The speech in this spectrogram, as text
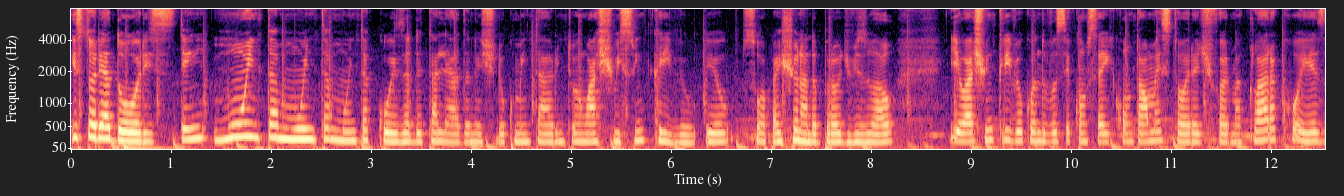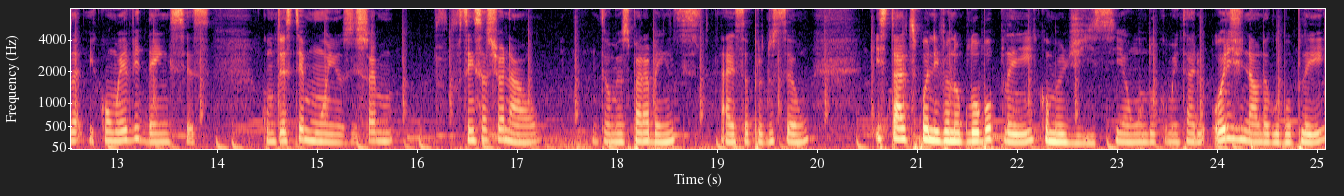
historiadores, tem muita, muita, muita coisa detalhada neste documentário, então eu acho isso incrível. Eu sou apaixonada por audiovisual e eu acho incrível quando você consegue contar uma história de forma clara, coesa e com evidências, com testemunhos. Isso é sensacional. Então, meus parabéns a essa produção. Está disponível no Globoplay, como eu disse, é um documentário original da Globoplay.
